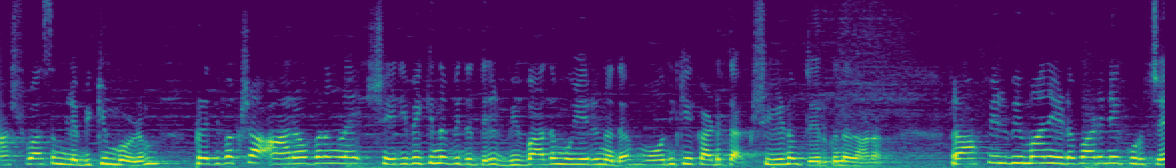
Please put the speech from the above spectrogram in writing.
ആശ്വാസം ലഭിക്കുമ്പോഴും പ്രതിപക്ഷ ആരോപണങ്ങളെ ശരിവെക്കുന്ന വിധത്തിൽ വിവാദമുയരുന്നത് മോദിക്ക് കടുത്ത ക്ഷീണം തീർക്കുന്നതാണ്. റാഫേൽ വിമാന ഇടപാടിനെ കുറിച്ച്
